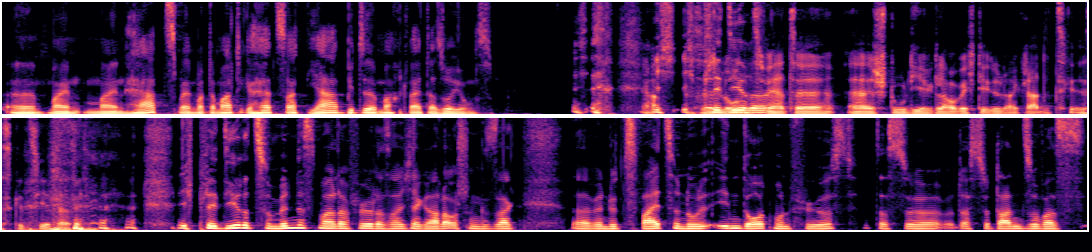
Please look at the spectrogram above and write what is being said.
äh, mein, mein Herz, mein Mathematikerherz sagt, ja, bitte macht weiter so, Jungs. Ich, ja, ich, ich plädiere. Eine lohnenswerte äh, Studie, glaube ich, die du da gerade skizziert hast. ich plädiere zumindest mal dafür, das habe ich ja gerade auch schon gesagt, äh, wenn du 2 zu 0 in Dortmund führst, dass du, dass du dann sowas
